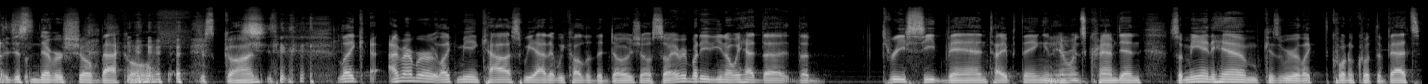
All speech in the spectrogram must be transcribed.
I just never show back home. just gone. like I remember, like me and Callis, we had it. We called it the dojo. So everybody, you know, we had the the three seat van type thing, and Mhm. everyone's crammed in. So me and him, because we were like quote unquote the vets,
